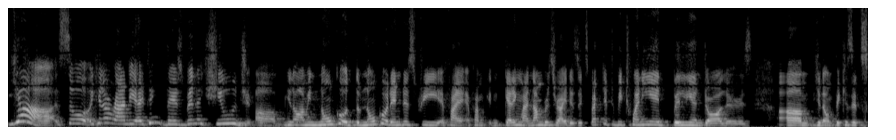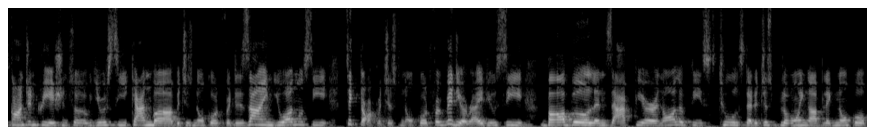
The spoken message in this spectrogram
Yeah, so you know, Randi, I think there's been a huge, um, you know, I mean, no code, the no code industry, if I if I'm getting my numbers right, is expected to be 28 billion dollars, um, you know, because it's content creation. So you see Canva, which is no code for design. You almost see TikTok, which is no code for video, right? You see Bubble and Zapier and all of these tools that are just blowing up, like no code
